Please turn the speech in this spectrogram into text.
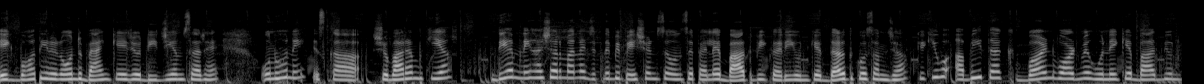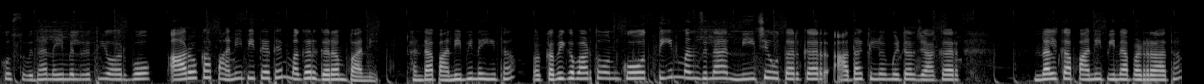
एक बहुत ही रिनोन्ड बैंक के जो डीजीएम सर हैं, उन्होंने इसका शुभारंभ किया। डीएम नेहा शर्मा ने जितने भी पेशेंट हैं उनसे पहले बात भी करी, उनके दर्द को समझा, क्योंकि वो अभी तक बर्न वार्ड में होने के बाद भी उनको सुविधा नहीं मिल रही थी और वो आरओ का पानी पीते थे, मगर गर्म पानी। ठंडा पानी भी नहीं था और कभी कभार तो उनको तीन मंजिला नीचे उतरकर आधा किलोमीटर जाकर नल का पानी पीना पड़ रहा था।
